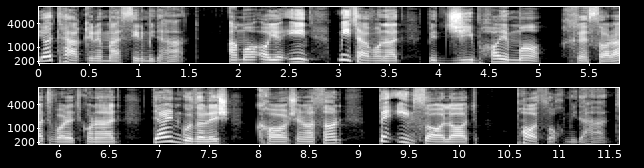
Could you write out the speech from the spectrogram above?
یا تغییر مسیر می دهند. اما آیا این می تواند به جیب های ما خسارت وارد کند؟ در این گزارش کارشناسان به این سوالات پاسخ می دهند.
